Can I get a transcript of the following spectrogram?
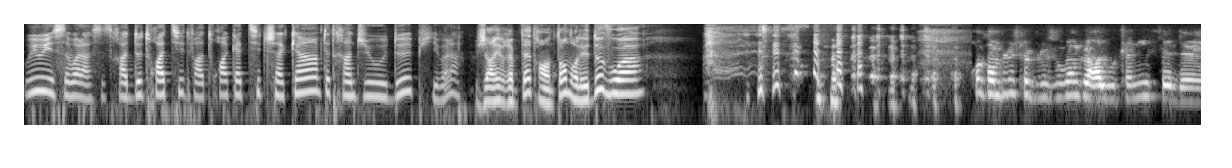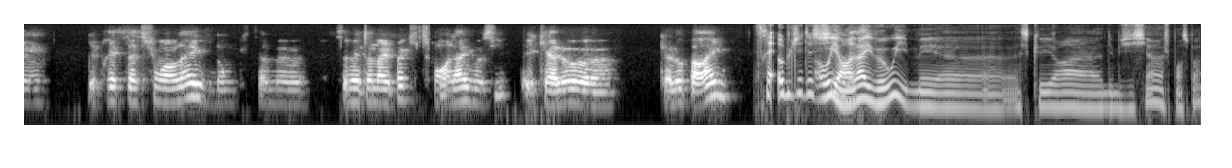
Oui, oui, ça, voilà, ce sera deux, trois titres, enfin trois, quatre titres chacun, peut-être un duo ou deux, puis voilà. J'arriverai peut-être à entendre les deux voix. Je crois qu'en plus, le plus souvent, Clara Luciani fait des, des prestations en live, donc ça me ça m'étonnerait pas qu'ils soient en live aussi. Et Calo, euh, Calo pareil. Serait obligé de Ah suivre. oui, en live, oui, mais euh, est-ce qu'il y aura des musiciens? Je pense pas.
